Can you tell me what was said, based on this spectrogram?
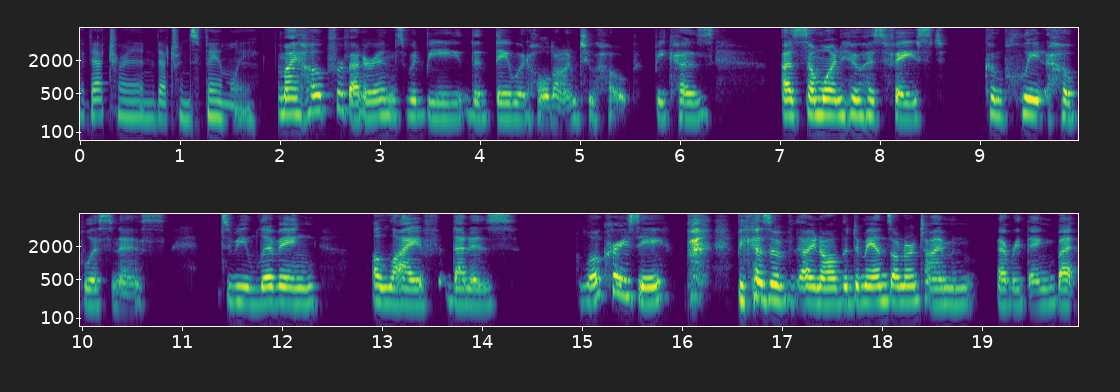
a veteran, veteran's family? My hope for veterans would be that they would hold on to hope because as someone who has faced complete hopelessness, to be living a life that is a little crazy because of I know the demands on our time and everything, but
